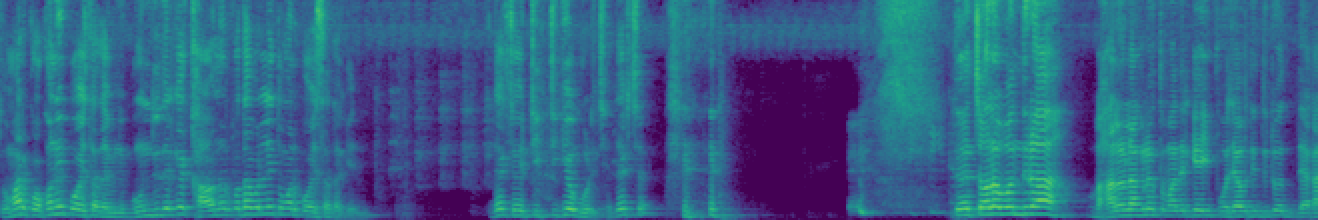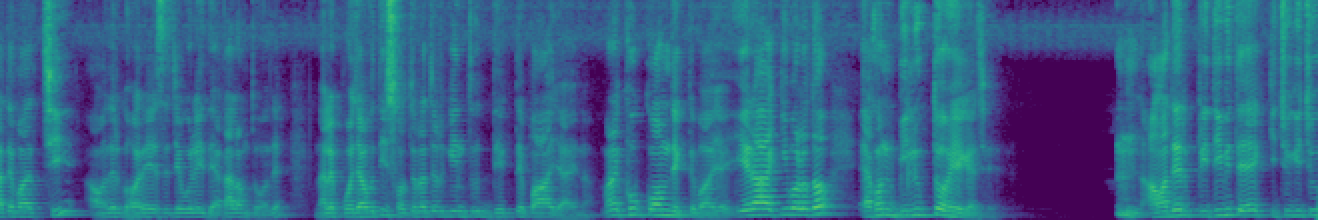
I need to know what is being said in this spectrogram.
তোমার কখনোই পয়সা দেবেনি বন্ধুদেরকে খাওয়ানোর কথা বললেই তোমার পয়সা থাকেনি। দেখছ ওই টিকটিকিও পড়ছে, দেখছ? তো চলো বন্ধুরা, ভালো লাগল তোমাদেরকে এই প্রজাপতি দুটো দেখাতে পাচ্ছি। আমাদের ঘরে এসেছে বলেই দেখালাম তোমাদের। নাহলে প্রজাপতি সচরাচর কিন্তু দেখতে পাওয়া যায় না। মানে খুব কম দেখতে পাওয়া যায়। এরা কি বলতো, এখন বিলুপ্ত হয়ে গেছে। আমাদের পৃথিবীতে কিছু কিছু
